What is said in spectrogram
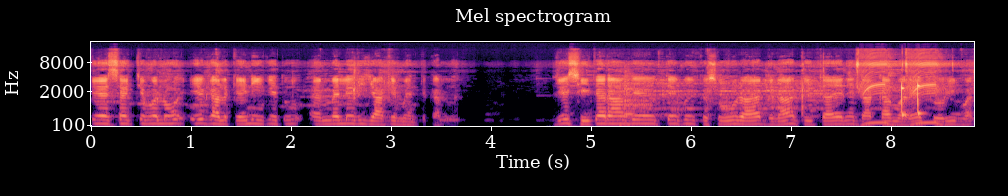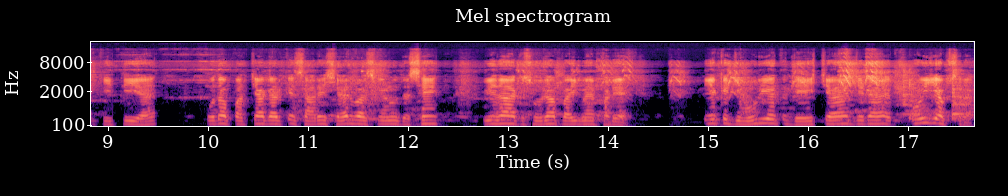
ਕਿ ਐਸਐਚ ਵੱਲੋਂ ਇਹ ਗੱਲ ਕਹਿਣੀ ਕਿ ਤੂੰ ਐਮਐਲਏ ਦੀ ਜਾ ਕੇ ਮਿਹਨਤ ਕਰ ਲੈ। ਜੇ ਸੀਤਾ ਦੇ ਉੱਤੇ ਕੋਈ ਕਸੂਰ ਆ, ਗੁਨਾਹ ਕੀਤਾ, ਇਹਨੇ ਡਾਕਾ ਮਾਰਿਆ, ਚੋਰੀ ਮ- ਕੀਤੀ ਹੈ, ਉਹਦਾ ਪਰਚਾ ਕਰਕੇ ਸਾਰੇ ਸ਼ਹਿਰ ਵਾਸੀਆਂ ਨੂੰ ਦੱਸੇ ਵੀ ਇਹਦਾ ਕਸੂਰ ਆ, ਭਾਈ ਮੈਂ ਫੜਿਆ। ਇੱਕ ਜਮਹੂਰੀਅਤ ਦੇਸ਼ 'ਚ ਹੈ, ਜਿਹੜਾ ਕੋਈ ਅਫਸਰ ਹੈ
